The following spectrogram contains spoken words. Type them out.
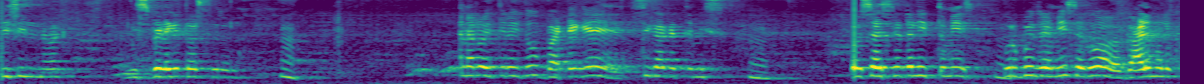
ಬಿಸಿಲು ನೋಡಿ ಮಿಸ್ ಬೆಳಗ್ಗೆ ತೋರಿಸಿರಲ್ಲ. ಏನಾದ್ರು ಹೋಯ್ತೀರ? ಇದು ಬಟ್ಟೆಗೆ ಸಿಗಾಗತ್ತೆ ಮಿಸ್ ಹ್ಞೂ ಸಸ್ಯದಲ್ಲಿ ಇತ್ತು ಮಿಸ್ ಗುರುಬಿದ್ರೆ ಮಿಸ್ ಅದು ಗಾಳಿ ಮೂಲಕ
